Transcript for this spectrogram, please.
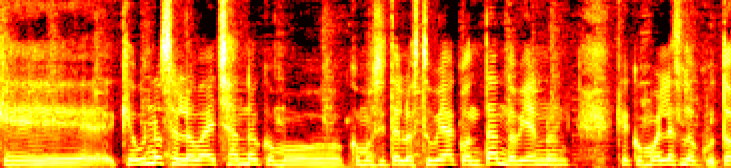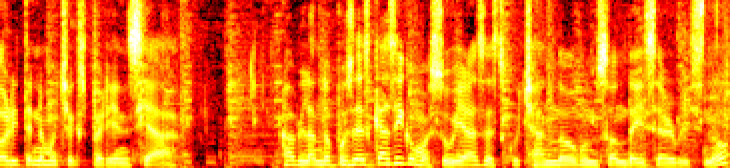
que, que uno se lo va echando como, como si te lo estuviera contando, bien que como él es locutor y tiene mucha experiencia hablando, pues es casi como estuvieras escuchando un Sunday service, ¿no?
